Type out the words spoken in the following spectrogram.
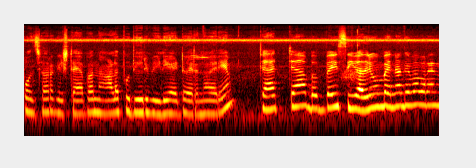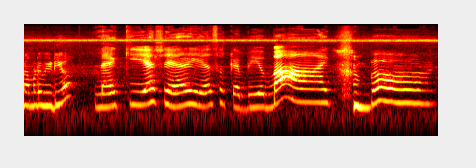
പൊളിച്ചോറൊക്കെ ഇഷ്ടമായി അപ്പോൾ നാളെ പുതിയൊരു വീഡിയോ ആയിട്ട് വരുന്നവരെയും ടാറ്റ ബൈ സി അതിനു മുമ്പ് എന്നാ ദേവാ പറയാൻ നമ്മുടെ വീഡിയോ? ലൈക്ക് ചെയ്യുക ഷെയർ ചെയ്യുക സബ്സ്ക്രൈബ് ചെയ്യുക. Bye bye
